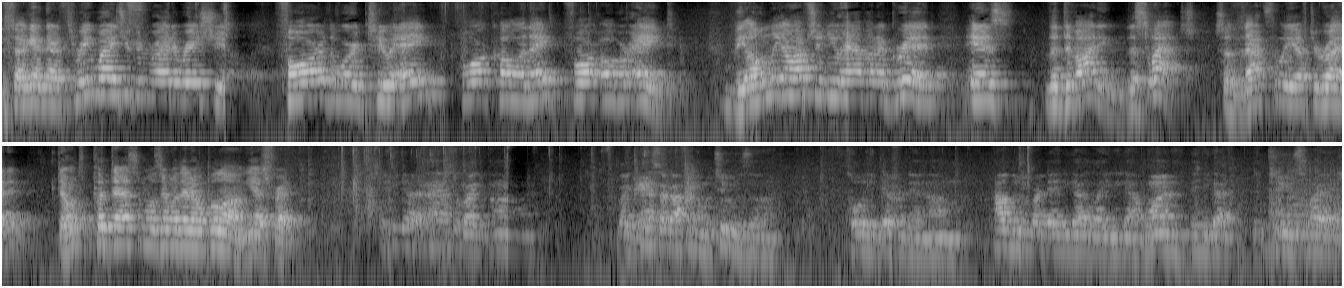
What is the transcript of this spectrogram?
So again, there are three ways you can write a ratio. Four, the word to eight, four colon eight, four over eight. The only option you have on a grid is the dividing, the slash. So that's the way you have to write it. Don't put decimals in where they don't belong. Yes, Fred? If you got an answer like, um, like the answer I got from number two is, uh, totally different than, um, how would you write that? You got like, you got one, then you got the two slash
